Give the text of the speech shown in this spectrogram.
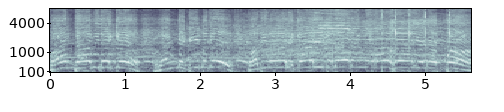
പാന്താവിലേക്ക് രണ്ട് ടീമുകൾ പതിനാല് കായിക താരങ്ങൾ ആഹായൊപ്പം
